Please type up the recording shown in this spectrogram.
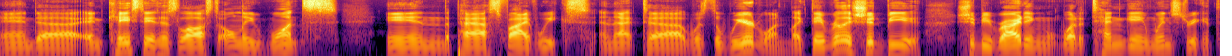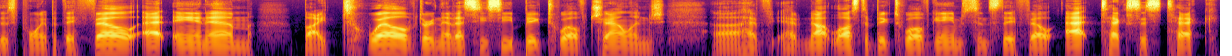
and uh, and K State has lost only once in the past five weeks, and that uh, was the weird one. Like they really should be should be riding what a 10 game win streak at this point, but they fell at A and M by 12 during that SEC Big 12 challenge. Uh, have have not lost a Big 12 game since they fell at Texas Tech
